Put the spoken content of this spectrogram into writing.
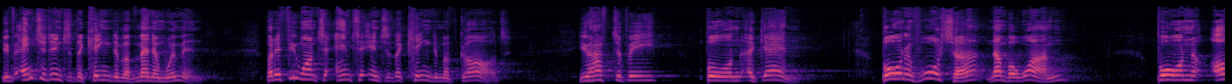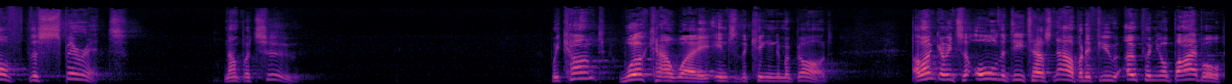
you've entered into the kingdom of men and women. But if you want to enter into the kingdom of God, you have to be born again. Born of water, number one, born of the Spirit, number two. We can't work our way into the kingdom of God. I won't go into all the details now, but if you open your Bible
